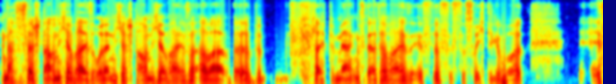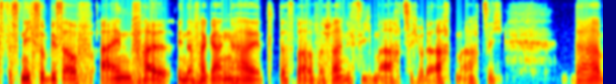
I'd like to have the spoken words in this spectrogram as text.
das ist erstaunlicherweise oder nicht erstaunlicherweise, aber äh, be vielleicht bemerkenswerterweise ist das ist das richtige Wort. Ist es nicht so bis auf einen Fall in der Vergangenheit, das war wahrscheinlich 87 oder 88, da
